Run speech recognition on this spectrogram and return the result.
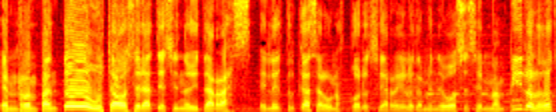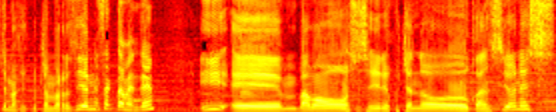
En Rompan Todo, Gustavo Cerati haciendo guitarras eléctricas, algunos coros y arreglo también de voces en Vampiro, los dos temas que escuchamos recién. Exactamente. Y eh, vamos a seguir escuchando canciones.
